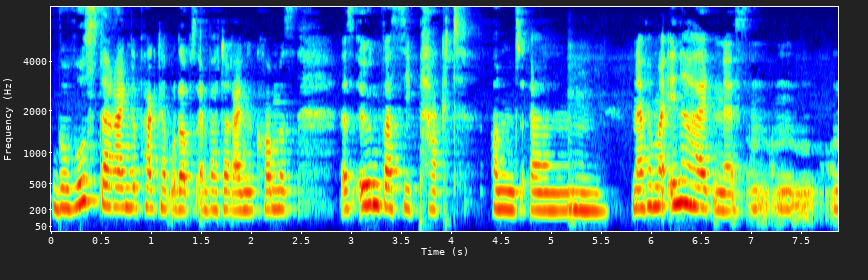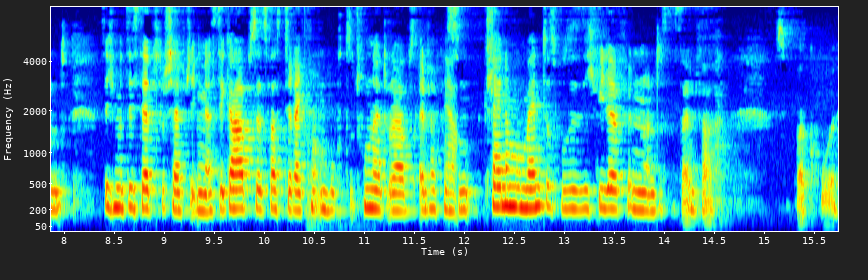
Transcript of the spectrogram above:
bewusst da reingepackt habe oder ob es einfach da reingekommen ist, dass irgendwas sie packt und ähm, mhm und einfach mal innehalten lässt und, und, und sich mit sich selbst beschäftigen lässt. Egal, ob es jetzt was direkt mit dem Buch zu tun hat oder ob es einfach ja. so ein kleiner Moment ist, wo sie sich wiederfinden und das ist einfach super cool.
